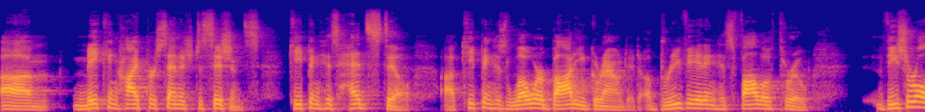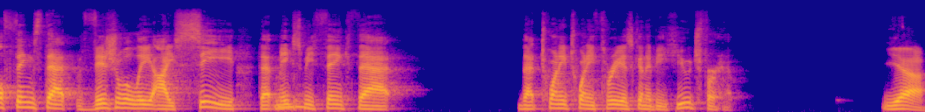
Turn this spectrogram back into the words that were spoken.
um, making high percentage decisions, keeping his head still, uh, keeping his lower body grounded, abbreviating his follow through. These are all things that visually I see that makes mm-hmm. me think that that 2023 is going to be huge for him. Yeah,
